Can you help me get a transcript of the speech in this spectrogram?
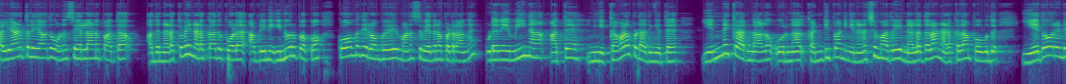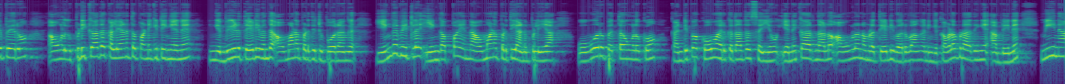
கல்யாணத்துலையாவது ஒன்று சேரலான்னு பார்த்தா அது நடக்கவே நடக்காது போல அப்படின்னு இன்னொரு பக்கம் கோமதி ரொம்பவே மனசு வேதனைப்படுறாங்க. உடனே மீனா அத்தை நீங்கள் கவலைப்படாதீங்க அத்தை. என்னைக்கா இருந்தாலும் ஒரு நாள் கண்டிப்பாக நீங்கள் நினச்ச மாதிரி நல்லதெல்லாம் நடக்க தான் போகுது. ஏதோ ரெண்டு பேரும் அவங்களுக்கு பிடிக்காத கல்யாணத்தை பண்ணிக்கிட்டீங்கன்னு இங்கே வீடு தேடி வந்து அவமானப்படுத்திட்டு போகிறாங்க எங்கள் வீட்டில் எங்கள் அப்பா என்னை அவமானப்படுத்தி அனுப்பலையா? ஒவ்வொரு பெற்றவங்களுக்கும் கண்டிப்பாக கோவம் இருக்க தான் செய்யும். என்னைக்கா இருந்தாலும் அவங்களும் நம்மளை தேடி வருவாங்க. நீங்கள் கவலைப்படாதீங்க அப்படின்னு மீனா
